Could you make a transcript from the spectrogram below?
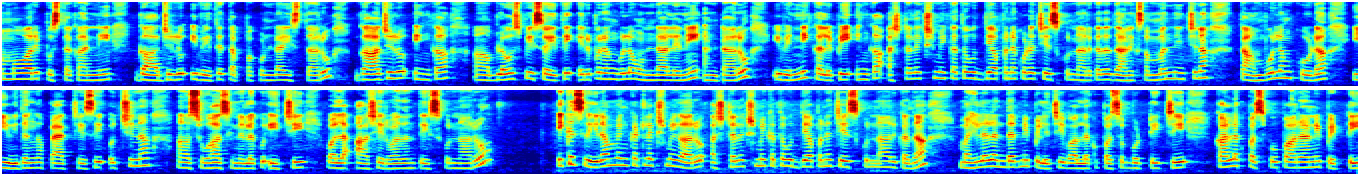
అమ్మవారి పుస్తకాన్ని గాజులు ఇవైతే తప్పకుండా ఇస్తారు. గాజులు ఇంకా బ్లౌజ్ పీసు అయితే ఎరుపు రంగులో ఉండాలని అంటారు. ఇవన్నీ కలిపి ఇంకా అష్టలక్ష్మి కథ ఉద్యాపన కూడా చేసుకున్నారు కదా. దానికి సంబంధించిన తాంబూలం కూడా ఈ విధంగా ప్యాక్ చేసి వచ్చిన సుహాసినులకు ఇచ్చి వాళ్ళ ఆశీర్వాదం తీసుకున్నారు. ఇక శ్రీరామ్ వెంకటలక్ష్మి గారు అష్టలక్ష్మి కథ ఉద్యాపన చేసుకున్నారు కదా. మహిళలందరినీ పిలిచి వాళ్ళకు పసుపు బొట్టిచ్చి కాళ్ళకు పసుపు పారాన్ని పెట్టి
